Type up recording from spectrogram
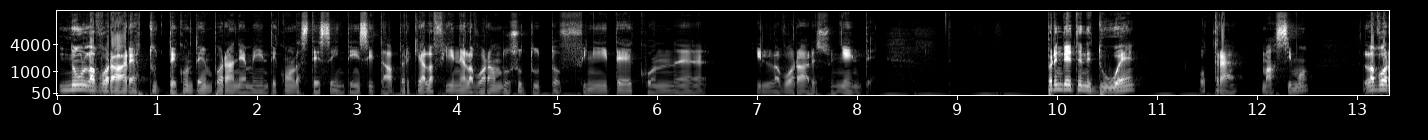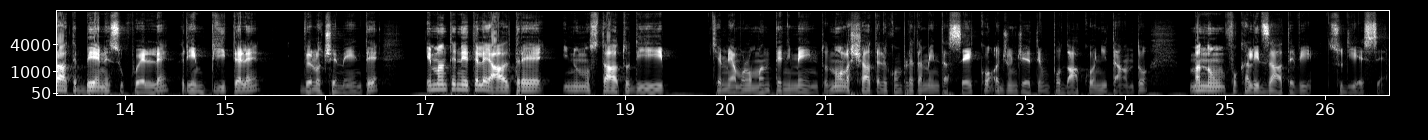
non lavorare a tutte contemporaneamente con la stessa intensità, perché alla fine lavorando su tutto finite con eh, il lavorare su niente. Prendetene due o tre massimo, lavorate bene su quelle, riempitele velocemente e mantenete le altre in uno stato di chiamiamolo mantenimento, non lasciatele completamente a secco, aggiungete un po' d'acqua ogni tanto, ma non focalizzatevi su di esse.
